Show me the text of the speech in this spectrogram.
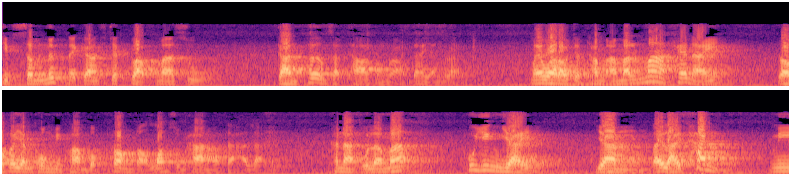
จิตสำนึกในการที่จะกลับมาสู่ การเพิ่มศรัทธาของเราได้อย่างไร ไม่ว่าเราจะทำอามัลมากแค่ไหน เราก็ยังคงมีความบกพร่องต่อล่องสุภาอัลตะอัลละขนาดอุลามะผู้ยิ่งใหญ่อย่างหลาย ๆ ท่านมี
